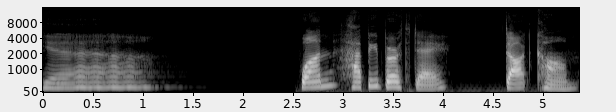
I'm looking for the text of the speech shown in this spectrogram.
yeah. One happy birthday dot com.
